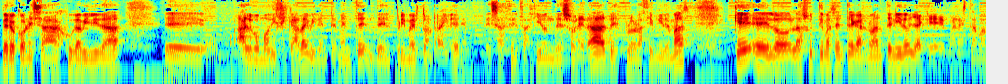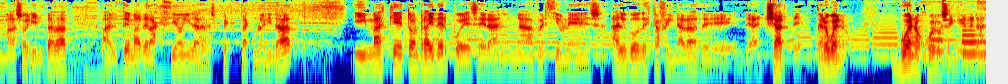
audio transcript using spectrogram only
pero con esa jugabilidad eh, algo modificada, evidentemente, del primer Tomb Raider. Esa sensación de soledad, de exploración y demás, que eh, las últimas entregas no han tenido, ya que bueno, estaban más orientadas al tema de la acción y la espectacularidad. Y más que Tomb Raider, pues eran unas versiones algo descafeinadas de, de Uncharted. Pero bueno, buenos juegos en general.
